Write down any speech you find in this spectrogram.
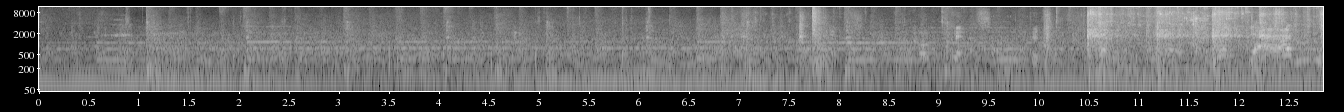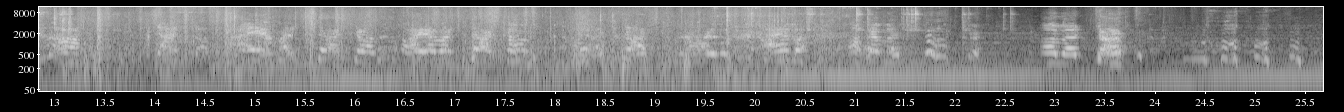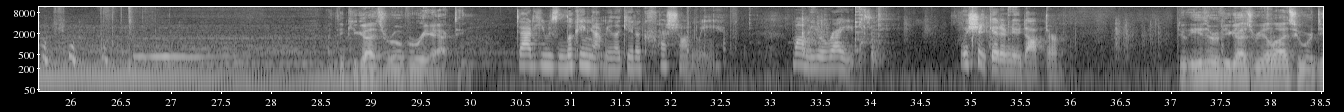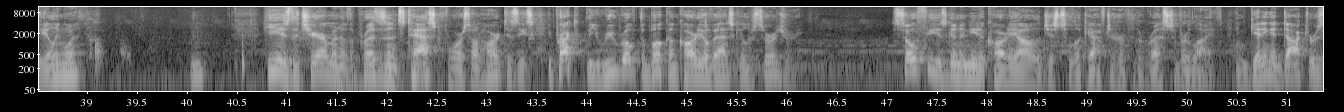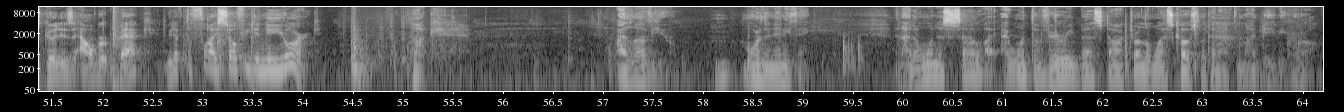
I am a doctor! I am a doctor! I am a I am a doctor! I'm a doctor! I think you guys are overreacting. Dad, he was looking at me like he had a crush on me. Mom, you're right. We should get a new doctor. Do either of you guys realize who we're dealing with? He is the chairman of the president's task force on heart disease. He practically rewrote the book on cardiovascular surgery. Sophie is going to need a cardiologist to look after her for the rest of her life. And getting a doctor as good as Albert Beck, we'd have to fly Sophie to New York. Look, I love you hmm? more than anything. And I don't want a satellite. I want the very best doctor on the West Coast looking after my baby girl.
